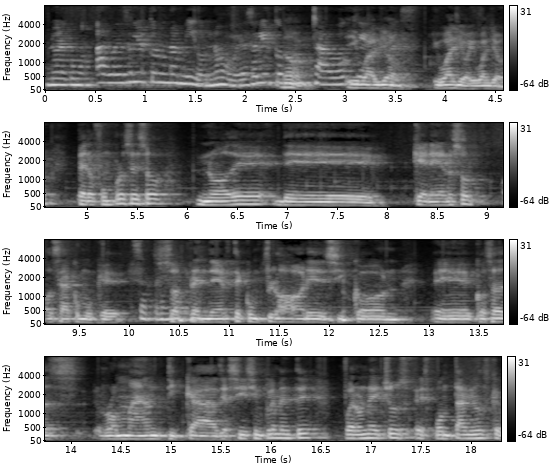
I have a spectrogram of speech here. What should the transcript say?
no era como, ah, voy a salir con un amigo, no, voy a salir con no, un chavo igual que, yo, pues, igual yo, igual yo. Pero fue un proceso no de, de querer, sor- o sea, como que Sorprender. sorprenderte con flores y con eh, cosas románticas y así. Simplemente fueron hechos espontáneos que,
